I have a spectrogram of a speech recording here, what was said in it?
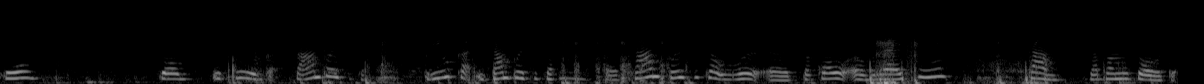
що, що і стрілка. Сам пишеться, стрілка, і там пишеться, е, сам пишеться в е, такому е, в реченні, сам запам'ятовувати.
